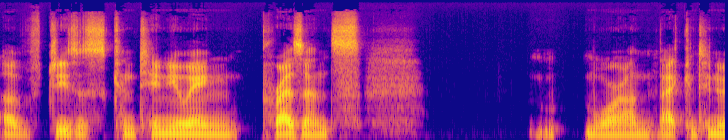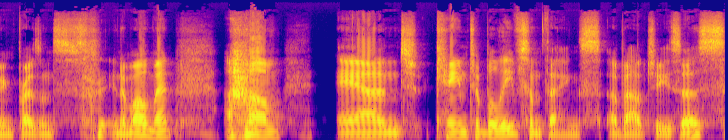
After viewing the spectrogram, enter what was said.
of Jesus continuing presence more on that continuing presence in a moment um, and came to believe some things about jesus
